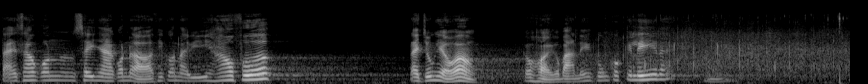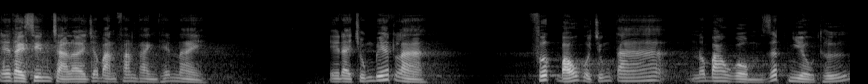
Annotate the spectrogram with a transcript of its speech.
Tại sao con xây nhà, con ở thì con lại bị hao phước? Đại chúng hiểu không? Câu hỏi của bạn ấy cũng có cái lý đấy. Ừ. Nên thầy xin trả lời cho bạn phan thành thế này. Thì đại chúng biết là phước báu của chúng ta nó bao gồm rất nhiều thứ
